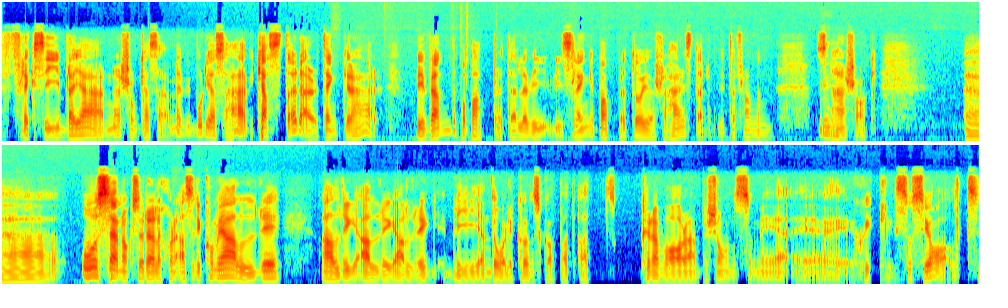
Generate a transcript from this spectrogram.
Flexibla hjärnor som kan säga, men vi borde göra så här, vi kastar det där och tänker det här. Vi vänder på pappret eller vi, vi slänger pappret och gör så här istället. Vi tar fram en sån mm. här mm. sak. Uh, och sen också relation, alltså det kommer ju aldrig aldrig, aldrig, aldrig bli en dålig kunskap att, att kunna vara en person som är, är skicklig socialt,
